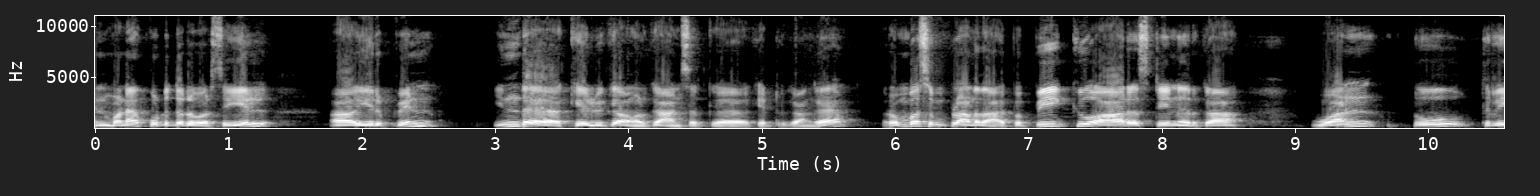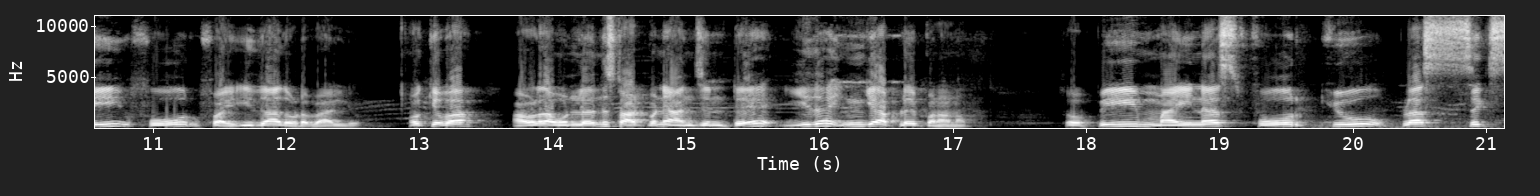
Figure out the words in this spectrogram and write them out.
என்பன கூட்டுத்தொடர் வரிசையில் இருப்பின் இந்த கேள்விக்கு அவங்களுக்கு ஆன்சர் கேட்டிருக்காங்க. ரொம்ப சிம்பிளானதான் இப்போ பிக்யூஆர்எஸ்டின்னு இருக்கா? One two three four five இதுதான் அதோட வேல்யூ ஓகேவா அவ்வளோதான் ஒன்றுலேருந்து ஸ்டார்ட் பண்ணி அஞ்சுன்ட்டு இதை இங்கே அப்ளை பண்ணணும். So P minus four Q plus six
